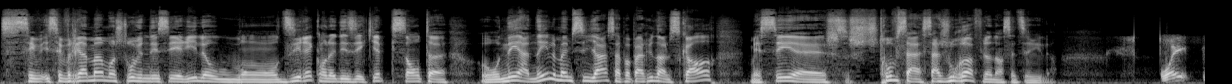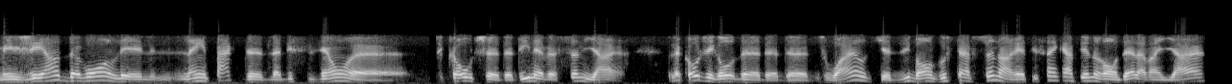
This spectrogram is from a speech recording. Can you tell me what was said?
C'est c'est vraiment, moi, je trouve une des séries là où on dirait qu'on a des équipes qui sont euh, au nez à nez, là, même si hier ça n'a pas paru dans le score. Mais c'est, euh, je trouve que ça, ça joue rough là dans cette série-là. Oui, mais j'ai hâte de voir les- l'impact de, de la décision euh, du coach de Dean Everson hier. Le coach des de, de- de- du Wild qui a dit bon, Gustafsson a arrêté 51 rondelles avant hier.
